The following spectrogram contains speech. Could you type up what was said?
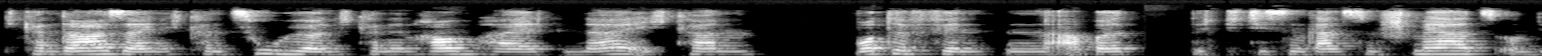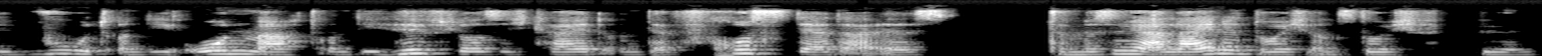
ich kann da sein, ich kann zuhören, ich kann den Raum halten, ne? ich kann Worte finden, aber durch diesen ganzen Schmerz und die Wut und die Ohnmacht und die Hilflosigkeit und der Frust, der da ist, da müssen wir alleine durch uns durchfühlen.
